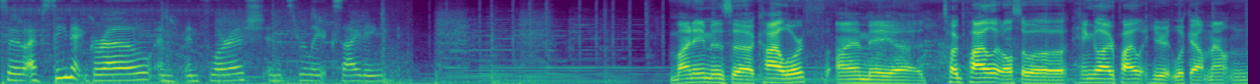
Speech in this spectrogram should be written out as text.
So I've seen it grow and, and flourish and it's really exciting. My name is uh, Kyle Orth. I'm a uh, tug pilot, also a hang glider pilot here at Lookout Mountain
